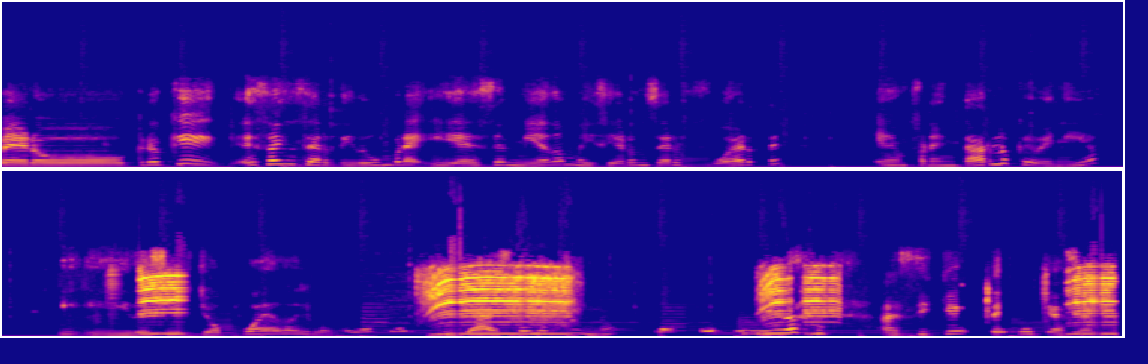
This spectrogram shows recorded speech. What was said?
pero creo que esa incertidumbre y ese miedo me hicieron ser fuerte, enfrentar lo que venía y, decir yo puedo y lo voy a hacer y ya estoy aquí, ¿no? Así que tengo que hacerlo.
